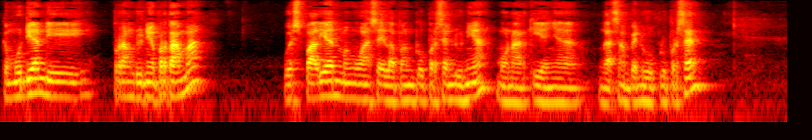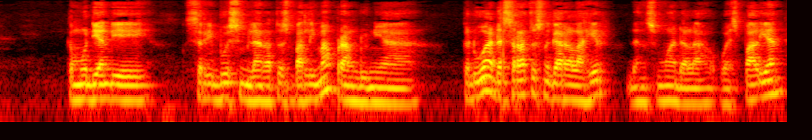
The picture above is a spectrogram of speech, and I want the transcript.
Kemudian di Perang Dunia Pertama, Westphalian menguasai 80% dunia, monarkinya nggak sampai 20%. Kemudian di 1945 Perang Dunia Kedua ada 100 negara lahir dan semua adalah Westphalian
